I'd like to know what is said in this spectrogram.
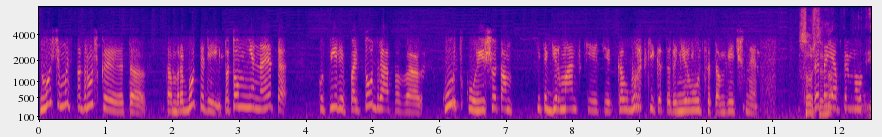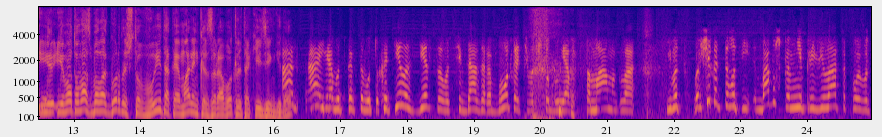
Ну, в общем, мы с подружкой это там работали, и потом мне на это купили пальто драповое, куртку, и еще там какие-то германские эти колготки, которые не рвутся там вечные. Слушайте, это ну, я прямо... и, и вот у вас была гордость, что вы такая маленькая заработали такие деньги, да? Да, да, я вот как-то вот хотела с детства вот всегда заработать, вот чтобы я вот сама могла. И вот вообще как-то вот бабушка мне привела такой вот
